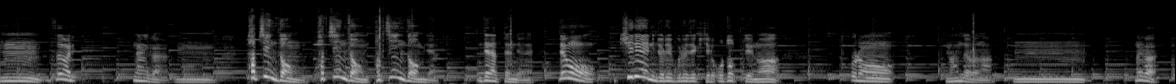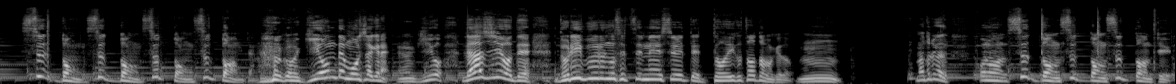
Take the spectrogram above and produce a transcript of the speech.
うん。つまり、何かな、うん。パチンドン、パチンドン、パチンドンみたいな。ってなってんだよね。でも、綺麗にドリブルできてる音っていうのは、この、なんだろうな。うーん。なんか、スッドン、スッドン、スッドン、スッドンみたいな。これ、擬音で申し訳ない。うん、擬音。ラジオでドリブルの説明するってどういうことだと思うけど。うん。まあ、とにかく、この、スッドン、スッドン、スッドンっていう、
